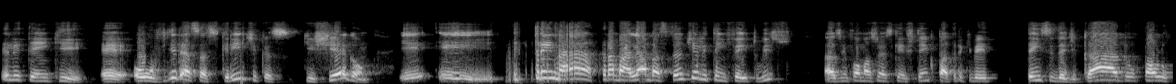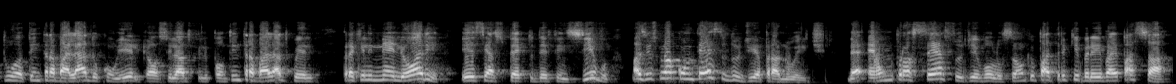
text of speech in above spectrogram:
ele tem que é, ouvir essas críticas que chegam e, e, e, treinar, trabalhar bastante. Ele tem feito isso. As informações que a gente tem, que o Patrick Bey tem se dedicado, o Paulo Turra tem trabalhado com ele, que é auxiliar do Filipão, tem trabalhado com ele para que ele melhore esse aspecto defensivo, mas isso não acontece do dia para a noite. Né? É um processo de evolução que o Patrick Bray vai passar.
